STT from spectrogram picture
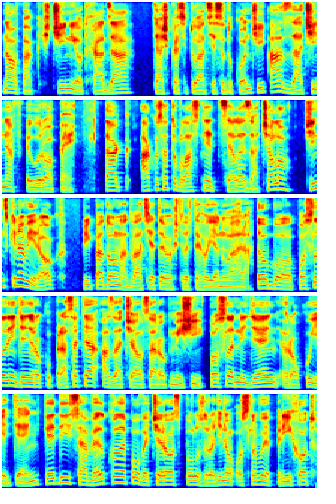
naopak z Číny odchádza, ťažká situácia sa tu končí a začína v Európe. Tak ako sa to vlastne celé začalo? Čínsky nový rok pripadol na 24. januára. To bol posledný deň roku prasaťa a začal sa rok myši. Posledný deň roku je deň, kedy sa veľkolepou večerou spolu s rodinou oslavuje príchod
